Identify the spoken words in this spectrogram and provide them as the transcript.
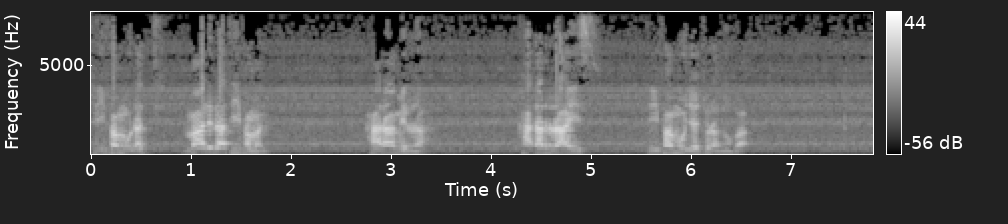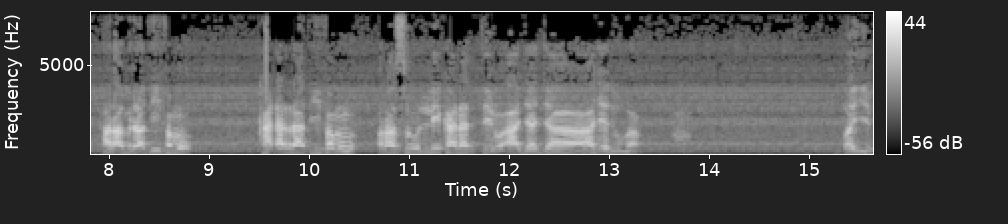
تيفمودت مال را تيفمن حرام الرا. كدر رايس تيفمو جچورا دوبا. حرام الرا تيفمو kadharraa tiifamu rasuulli kanatti nu ajajaa jee duuba طيب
